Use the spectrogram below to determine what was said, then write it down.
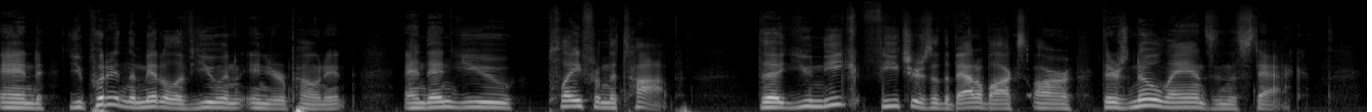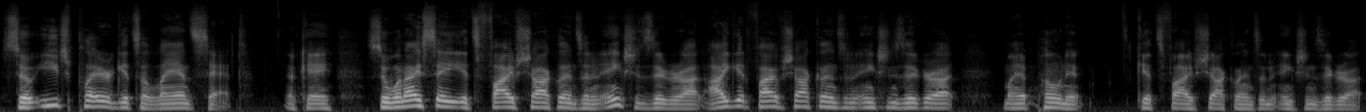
and you put it in the middle of you and, and your opponent, and then you play from the top. The unique features of the battle box are there's no lands in the stack, so each player gets a land set. Okay, so when I say it's five shocklands and an ancient ziggurat, I get five shocklands and an ancient ziggurat. My opponent gets five shocklands and an ancient ziggurat.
